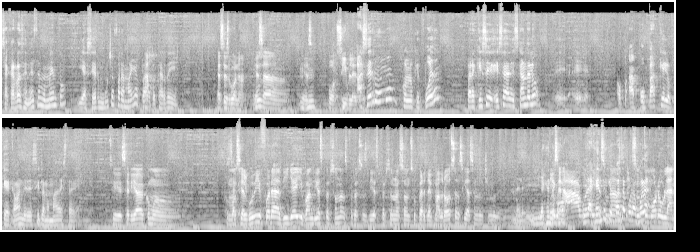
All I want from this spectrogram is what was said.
sacarlas en este momento y hacer mucha faramaya para Ah. tratar de Esa es buena. Esa es posible. de- hacer humo con lo que puedan para que ese, ese escándalo eh, eh, opaque lo que acaban de decir la mamada esta. güey. Sí, sería como. Como Sa- si el Woody fuera DJ y van 10 personas, pero esas 10 personas son súper desmadrosas y hacen un chingo de. Y la gente, Dicen, como- ah, y güey, la gente que una- pasa por es un afuera.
